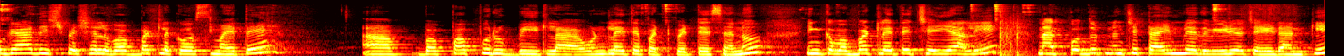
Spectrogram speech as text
ఉగాది స్పెషల్ బొబ్బట్ల కోసం అయితే పప్పు రుబ్బి ఇట్లా ఉండలు అయితే పట్టి పెట్టేశాను. ఇంకా బొబ్బట్లు అయితే చేయాలి నాకు పొద్దుటి నుంచి టైం లేదు వీడియో చేయడానికి.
